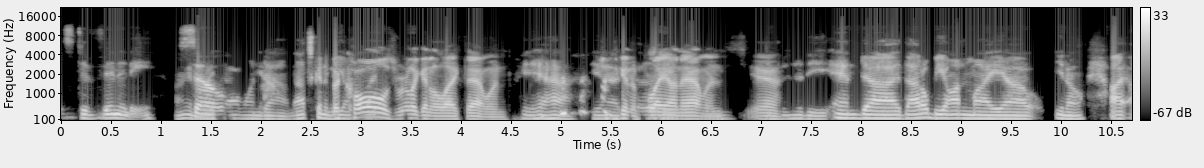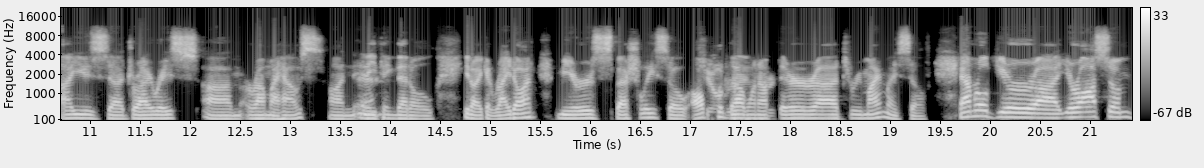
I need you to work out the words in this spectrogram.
is divinity. I'm gonna So write that one down. That's gonna be on Nicole's really gonna like that one. Yeah, yeah. She's gonna play on that one. Yeah. Divinity, and uh, that'll be on my. Uh, you know, I, I use uh, dry erase um, around my house on Yeah. anything that'll you know I can write on mirrors especially. So I'll put that one up there uh, to remind myself. Emerald, you're uh, you're awesome.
